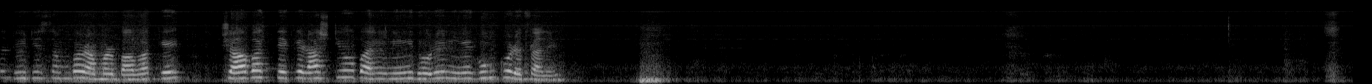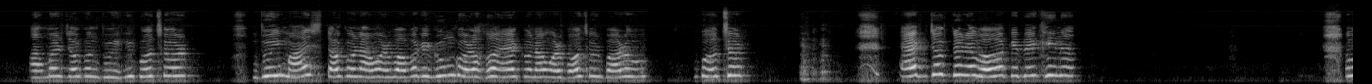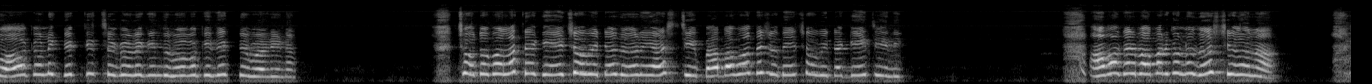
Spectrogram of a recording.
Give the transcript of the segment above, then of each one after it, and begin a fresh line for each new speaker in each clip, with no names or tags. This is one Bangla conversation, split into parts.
দুই ডিসেম্বর আমার বাবাকে শাহবাগ থেকে রাষ্ট্রীয় বাহিনী ধরে নিয়ে গুম করে ফেলে। আমার যখন দুই বছর, দুই মাস তখন আমার বাবাকে গুম করা হয়, এখন আমার বছর বারো বছর। এক ধরে বাবাকে দেখি না। বাবাকে অনেক দেখতে ইচ্ছে করে, কিন্তু বাবাকে দেখতে পারি না। ছোটবেলা থেকে এই ছবিটা ধরে আসছি। বাবা বলতে শুধু এই ছবিটাকেই চিনি। আমাদের বাবার কোনো দোষ ছিল না।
